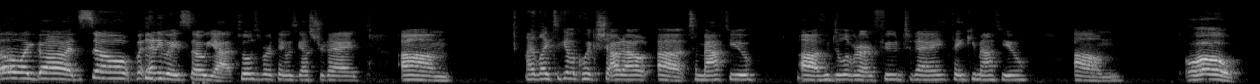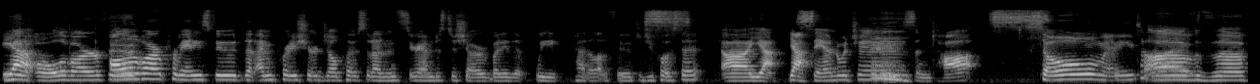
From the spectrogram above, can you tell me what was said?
Oh my god. So, but anyway, so yeah, Tulip's birthday was yesterday. Um, I'd like to give a quick shout out uh, to Matthew, uh, who delivered our food today. Thank you, Matthew. Um, oh, Yeah. all of our food. all of our Permanis food that I'm pretty sure Jill posted on Instagram just to show everybody that we had a lot of food. Did you post it? uh, yeah, Yeah. sandwiches and tots So many times. of the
